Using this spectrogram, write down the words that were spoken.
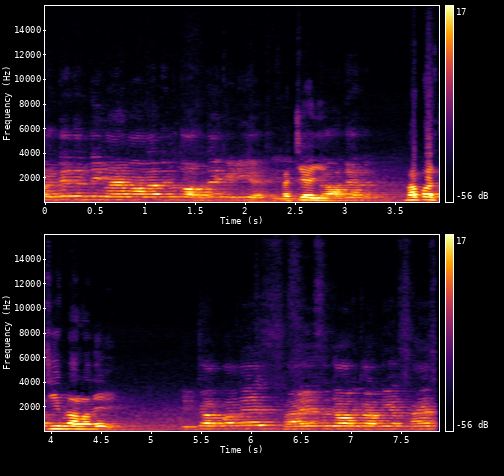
ਕਿੱਥੇ ਦਿਨ ਦੀ ਮੈਂ ਆਉਣਾ ਤੈਨੂੰ ਦੱਸ ਦੇ ਕਿਹੜੀ ਹੈ। ਅੱਛਾ ਜੀ। ਦੱਸ। ਮੈਂ ਪਰਚੀ ਬਣਾ ਲਾਂਦੇ ਇੱਕ ਆਪਾਂ ਨੇ ਸਾਇੰਸ ਯਾਦ ਕਰਨੀ ਹੈ। ਸਾਇੰਸ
